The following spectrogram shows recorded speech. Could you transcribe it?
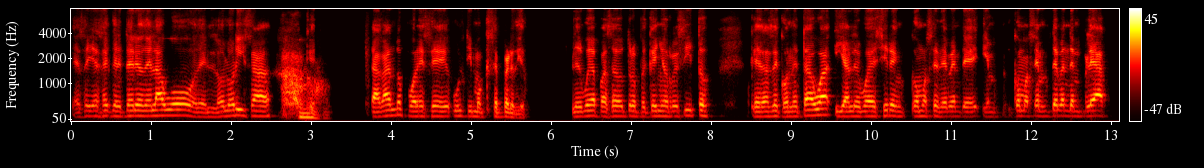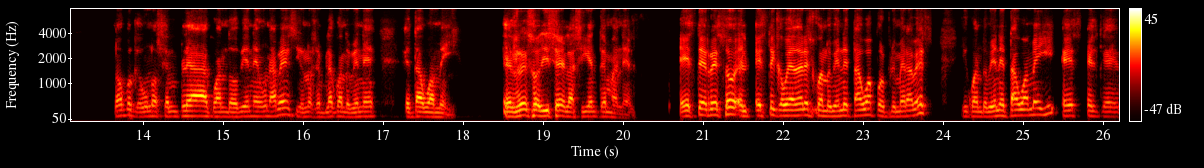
Ese ya es el criterio del agua o del oloriza, que está por ese último que se perdió. Les voy a pasar otro pequeño recito que se hace con Etagua y ya les voy a decir en cómo se deben de, cómo se deben de emplear ¿no? Porque uno se emplea cuando viene una vez y uno se emplea cuando viene Etahuamei. El rezo dice de la siguiente manera. Este rezo, el, este que voy a dar es cuando viene Tawa por primera vez y cuando viene Tahuamei es el que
